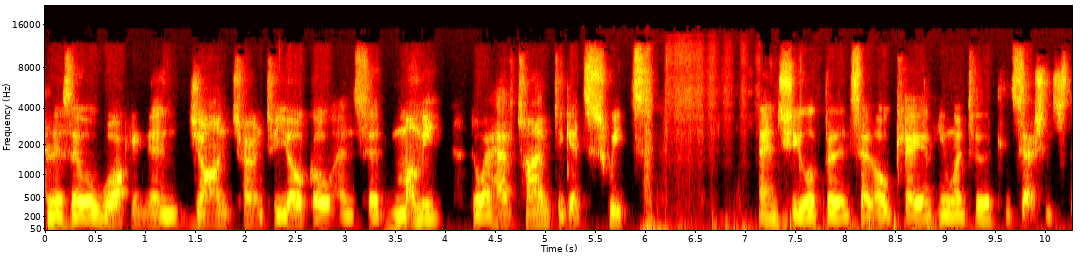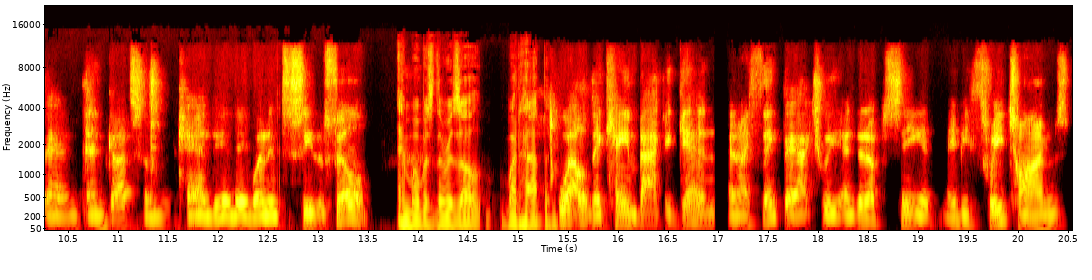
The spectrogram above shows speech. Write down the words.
And as they were walking in, John turned to Yoko and said, Mummy, do I have time to get sweets? And she looked at it and said, okay. And he went to the concession stand and got some candy and they went in to see the film. And what was the result? What happened? Well, they came back again. And I think they actually ended up seeing it maybe three times.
